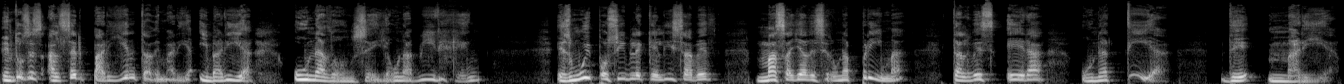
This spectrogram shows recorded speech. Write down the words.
Entonces, al ser parienta de María y María una doncella, una virgen, es muy posible que Elizabeth, más allá de ser una prima, tal vez era una tía de María.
